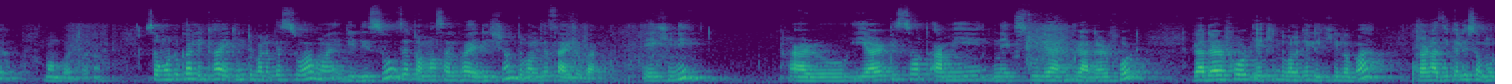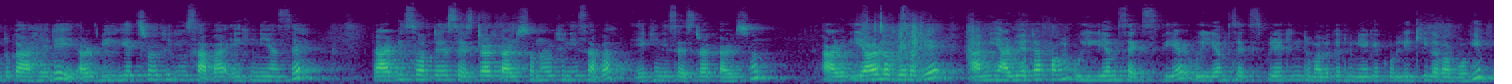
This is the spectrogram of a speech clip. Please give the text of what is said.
মংগলজনক। চমুটোকা লিখা এইখিনি তোমালোকে চোৱা মই দি দিছোঁ যে টমাছ আলভা এডিশ্যন তোমালোকে চাই ল'বা এইখিনি। আৰু ইয়াৰ পিছত আমি নেক্সটটোলৈ আহিম ৰাডাৰ ফ'ৰ্ড ৰাডাৰ ফ'ৰ্ড এইখিনি তোমালোকে লিখি ল'বা। কাৰণ আজিকালি চমুটোকা আহে দেই। আৰু বিল গেটছৰখিনিও চাবা এইখিনি আছে। তাৰপিছতে চেষ্টাৰ কাৰ্লছনৰখিনি চাবা এইখিনি চেষ্টাৰ কাৰ্লছন আৰু ইয়াৰ লগে লগে আমি আৰু এটা পাম উইলিয়াম শ্বেক্সপিয়াৰ উইলিয়াম শ্বেক্সপিয়াৰখিনি তোমালোকে ধুনীয়াকৈ লিখি ল'বা বহীত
